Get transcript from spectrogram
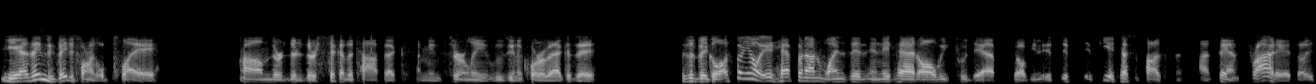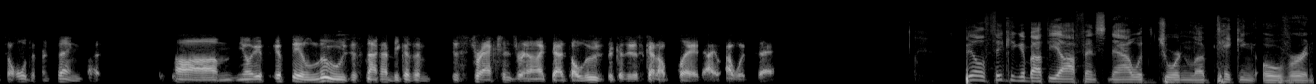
Yeah, think they just want to go play. Um, they're, they're they're sick of the topic. I mean, certainly losing a quarterback is a is a big loss. But you know, it happened on Wednesday, and they've had all week to adapt. So if, if, if he had tested positive on say on Friday, it's a, it's a whole different thing. But um, you know, if if they lose, it's not going to be because of distractions or anything like that. They'll lose because they just got outplayed. I, I would say. Bill, thinking about the offense now with Jordan Love taking over and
